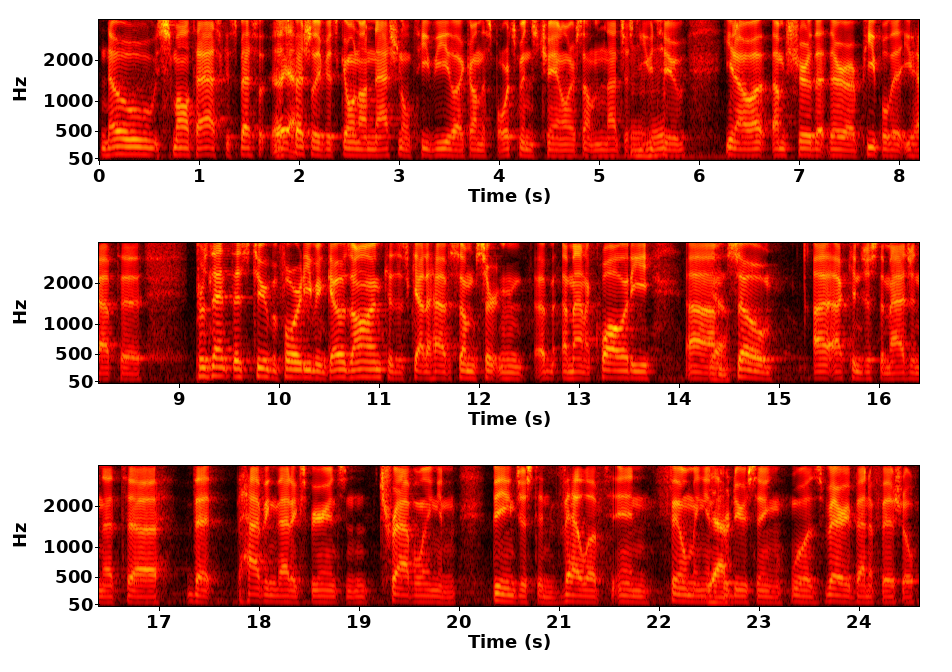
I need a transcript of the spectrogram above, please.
no small task, especially Oh, yeah. especially if it's going on national TV, like on the Sportsman's Channel or something, not just Mm-hmm. YouTube. You know, I- I'm sure that there are people that you have to present this to before it even goes on because it's got to have some certain am- amount of quality. Um, Yeah. So I, I can just imagine that uh, that having that experience and traveling and being just enveloped in filming and Yeah. producing was very beneficial.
